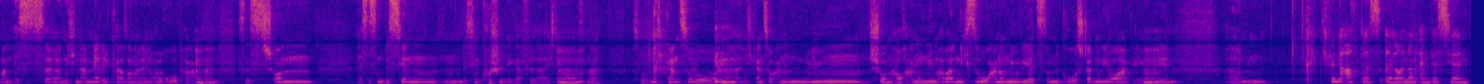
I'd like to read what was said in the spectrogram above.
man ist äh, nicht in Amerika, sondern in Europa. Mhm. Ne? Es ist schon, es ist ein bisschen, ein bisschen kuscheliger vielleicht Mhm. auch. Ne? So nicht ganz so, äh, nicht ganz so anonym, schon auch anonym, aber nicht so anonym wie jetzt so eine Großstadt New York irgendwie. Mhm. Ich finde auch, dass äh, London ein bisschen,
